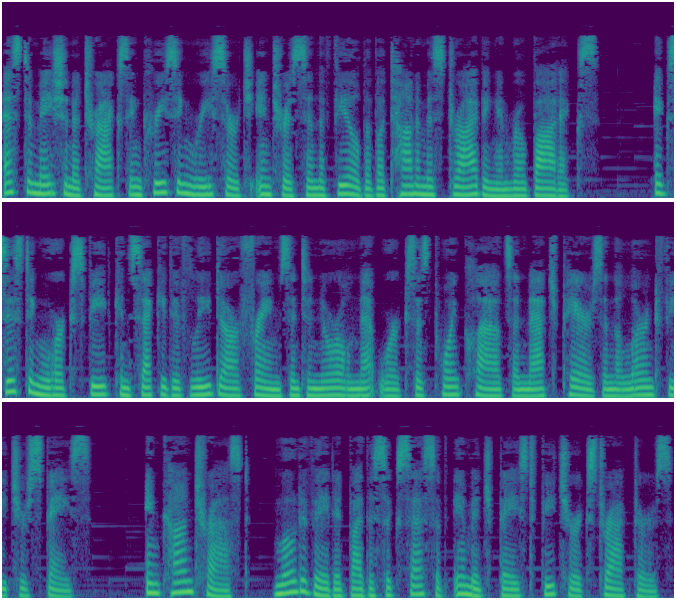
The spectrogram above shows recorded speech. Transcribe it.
estimation attracts increasing research interests in the field of autonomous driving and robotics. Existing works feed consecutive LIDAR frames into neural networks as point clouds and match pairs in the learned feature space. In contrast, motivated by the success of image based feature extractors,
